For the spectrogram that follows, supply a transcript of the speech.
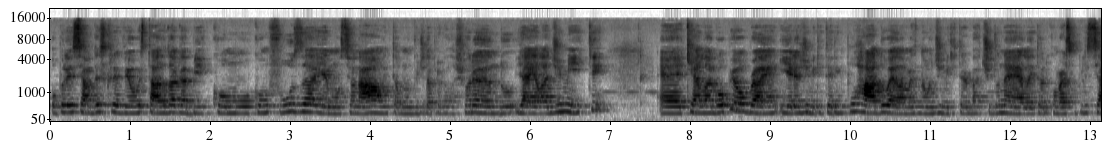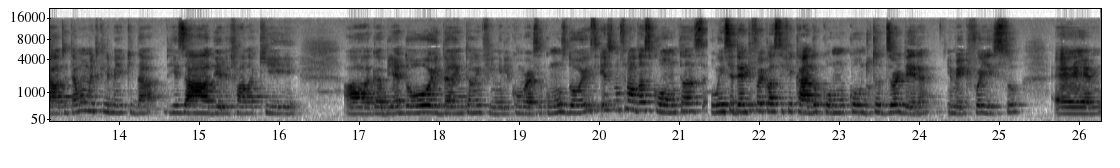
O policial descreveu o estado da Gabi como confusa e emocional, então no vídeo dá pra ver ela chorando. E aí ela admite é, que ela golpeou o Brian e ele admite ter empurrado ela, mas não admite ter batido nela. Então ele conversa com o policial, tem até um momento que ele meio que dá risada e ele fala que a Gabi é doida, então enfim, ele conversa com os dois. E no final das contas, o incidente foi classificado como conduta desordeira, e meio que foi isso. É,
